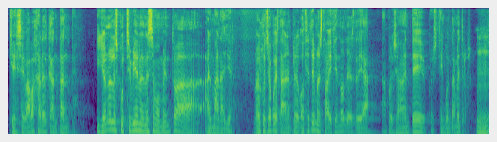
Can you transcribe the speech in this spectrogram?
que se va a bajar el cantante. Y yo no le escuché bien en ese momento a- al manager. No lo escuché porque estaba en pleno concierto y me lo estaba diciendo desde a- aproximadamente pues, 50 metros. Ujú.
